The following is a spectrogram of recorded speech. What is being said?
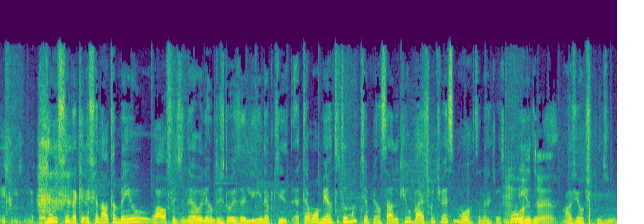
E fi- naquele final também o, Alfred, né? Olhando os dois ali, né? Porque até o momento todo mundo tinha pensado que o Batman tivesse morto, né? Tivesse Morto, morrido. é. Um avião que explodiu.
